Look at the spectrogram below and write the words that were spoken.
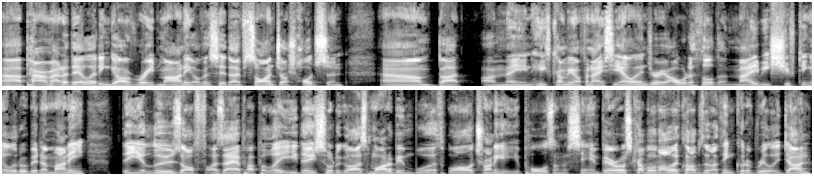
Uh, Parramatta, they're letting go of Reed Mahoney. Obviously, they've signed Josh Hodgson, um, but I mean, he's coming off an ACL injury. I would have thought that maybe shifting a little bit of money that you lose off Isaiah Papali'i, these sort of guys, might have been worthwhile trying to get your paws on a Sam Verrills. A couple of other clubs that I think could have really done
